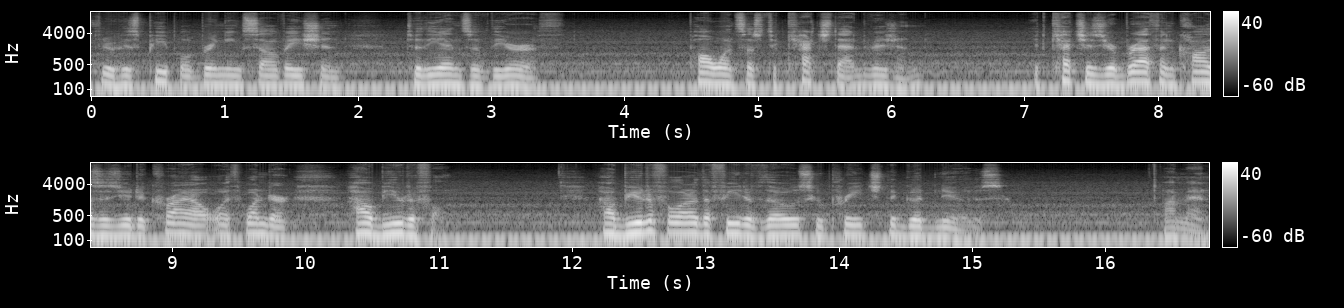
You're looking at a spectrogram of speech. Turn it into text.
through his people bringing salvation to the ends of the earth. Paul wants us to catch that vision. It catches your breath and causes you to cry out with wonder, How beautiful! How beautiful are the feet of those who preach the good news. Amen.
